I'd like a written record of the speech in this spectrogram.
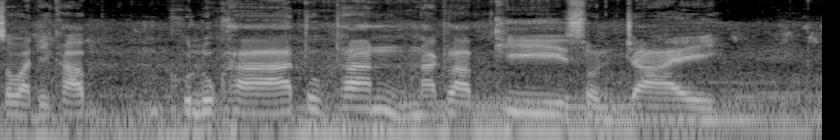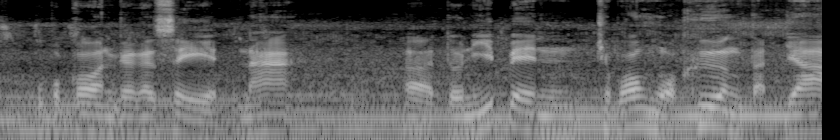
สวัสดีครับ คุณลูกค้าทุกท่านนะครับที่สนใจอุปกรณ์การเกษตรนะฮะตัวนี้เป็นเฉพาะหัวเครื่องตัดหญ้า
